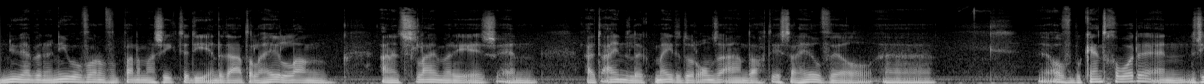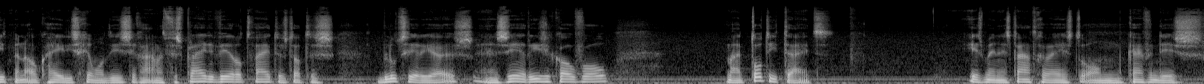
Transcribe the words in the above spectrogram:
Nu hebben we een nieuwe vorm van Panama-ziekte die inderdaad al heel lang aan het sluimeren is. En uiteindelijk, mede door onze aandacht, is daar heel veel uh, over bekend geworden. En ziet men ook, hey, die schimmel die is zich aan het verspreiden wereldwijd. Dus dat is bloedserieus en zeer risicovol. Maar tot die tijd is men in staat geweest om Cavendish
